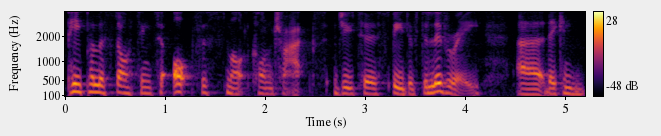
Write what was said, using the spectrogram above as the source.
People are starting to opt for smart contracts due to speed of delivery. Uh, they can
